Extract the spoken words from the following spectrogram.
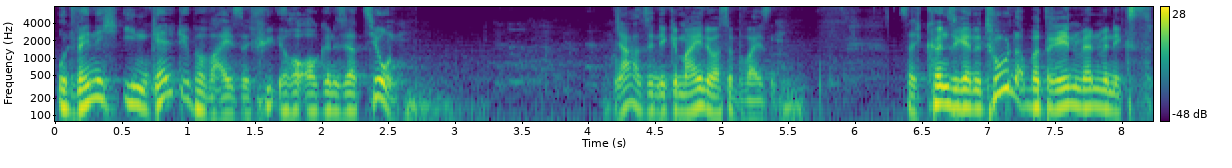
Und wenn ich Ihnen Geld überweise für Ihre Organisation, ja, also in die Gemeinde was überweisen, Sag ich, können Sie gerne tun, aber drehen werden wir nichts.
